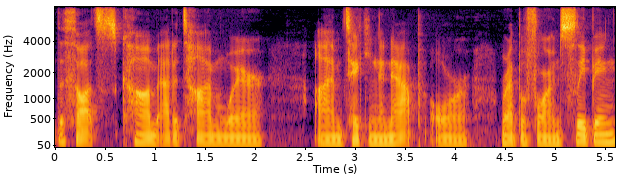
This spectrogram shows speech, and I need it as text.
the thoughts come at a time where I'm taking a nap or right before I'm sleeping.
